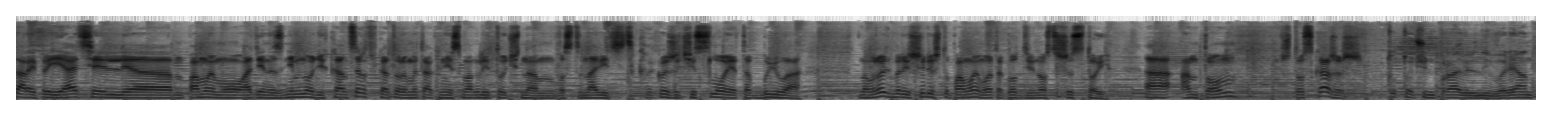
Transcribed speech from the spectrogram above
«Старый приятель». Э, По-моему, один из немногих концертов, который мы так и не смогли точно восстановить, какое же число это было. Но вроде бы решили, что, по-моему, это год 96-й. А, Антон, что скажешь? Тут очень правильный вариант,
